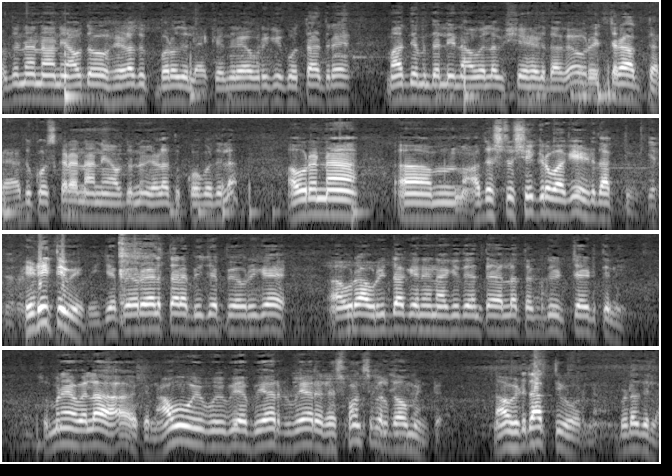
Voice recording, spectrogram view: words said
ಅದನ್ನು ನಾನು ಯಾವುದೋ ಹೇಳೋದಕ್ಕೆ ಬರೋದಿಲ್ಲ. ಯಾಕೆಂದರೆ ಅವರಿಗೆ ಗೊತ್ತಾದರೆ ಮಾಧ್ಯಮದಲ್ಲಿ ನಾವೆಲ್ಲ ವಿಷಯ ಹೇಳಿದಾಗ ಅವರು ಎಚ್ಚರ ಆಗ್ತಾರೆ. ಅದಕ್ಕೋಸ್ಕರ ನಾನು ಯಾವುದನ್ನು ಹೇಳೋದಕ್ಕೆ ಹೋಗೋದಿಲ್ಲ. ಅವರನ್ನು ಆದಷ್ಟು ಶೀಘ್ರವಾಗಿ ಹಿಡಿದಾಕ್ತೀವಿ. ಹಿಡಿತೀವಿ. ಬಿ ಜೆ ಪಿಯವರು ಹೇಳ್ತಾರೆ ಬಿ ಜೆ ಪಿಯವರಿಗೆ ಅವರು, ಅವರಿದ್ದಾಗ ಏನೇನಾಗಿದೆ ಅಂತ ಎಲ್ಲ ತೆಗೆದು ಇಚ್ಚ ಇಡ್ತೀನಿ. ಸುಮ್ಮನೆ ಅವೆಲ್ಲ, ನಾವು we are we are responsible government ನಾವು ಹಿಡಿದಾಕ್ತೀವಿ ಅವ್ರನ್ನ. ಬಿಡೋದಿಲ್ಲ.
